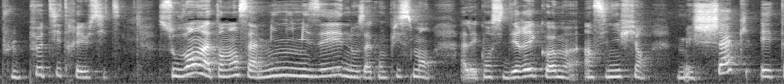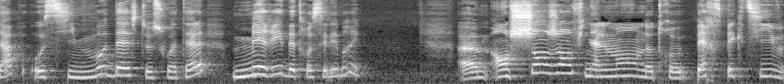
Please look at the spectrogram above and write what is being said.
plus petites réussites. Souvent, on a tendance à minimiser nos accomplissements, à les considérer comme insignifiants mais chaque étape, aussi modeste soit-elle, mérite d'être célébrée. Euh, en changeant finalement notre perspective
